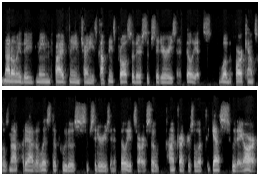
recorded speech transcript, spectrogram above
not only the named five named Chinese companies, but also their subsidiaries and affiliates. Well, the FAR Council has not put out a list of who those subsidiaries and affiliates are, so contractors are left to guess who they are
